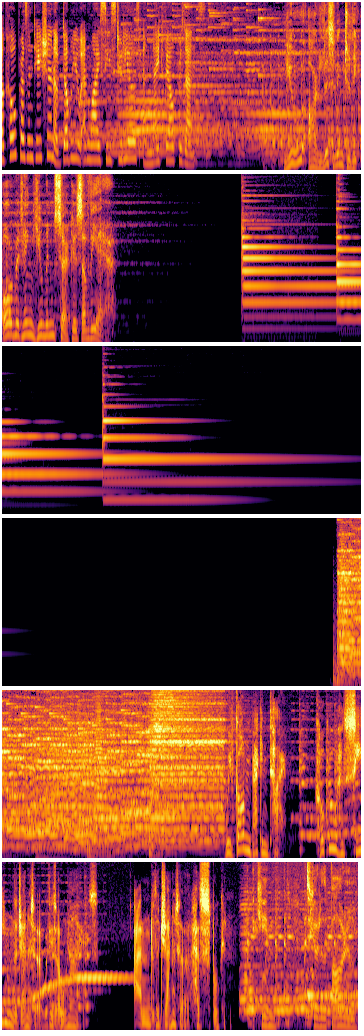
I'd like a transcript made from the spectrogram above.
a co presentation of WNYC Studios and Night Vale Presents. You are listening to the orbiting human circus of the air. We've gone back in time. Coco has seen the janitor with his own eyes. And the janitor has spoken. I came to go to the ballroom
